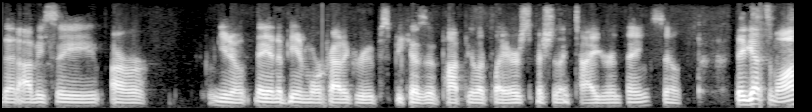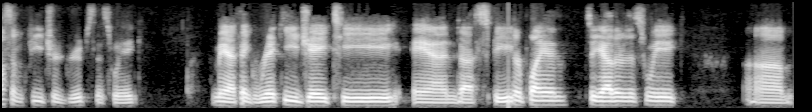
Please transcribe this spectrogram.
that obviously are, you know, they end up being more crowded groups because of popular players, especially like Tiger and things. So they've got some awesome featured groups this week. I mean, I think Rickie, JT, and uh, Spieth are playing together this week. Um,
